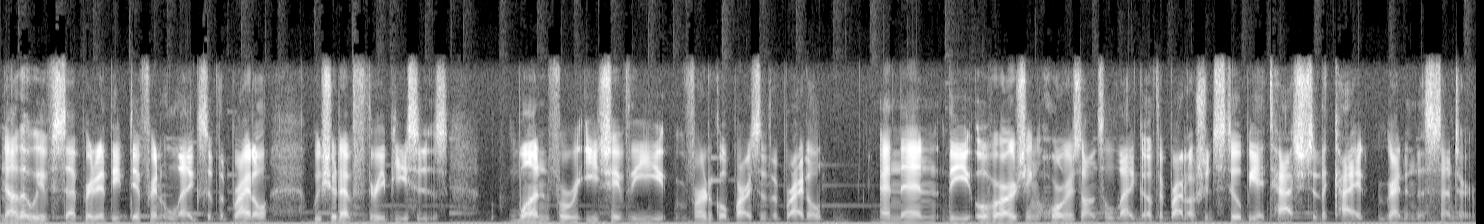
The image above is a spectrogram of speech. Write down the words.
Now that we've separated the different legs of the bridle, we should have three pieces. One for each of the vertical parts of the bridle, and then the overarching horizontal leg of the bridle should still be attached to the kite right in the center.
